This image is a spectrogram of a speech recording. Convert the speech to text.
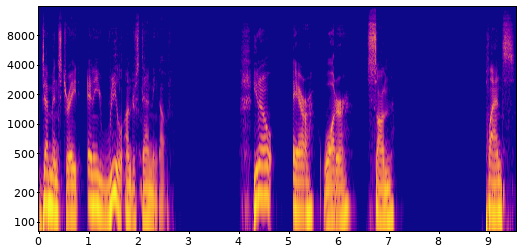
demonstrate any real understanding of. You know, air, water, sun, plants,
